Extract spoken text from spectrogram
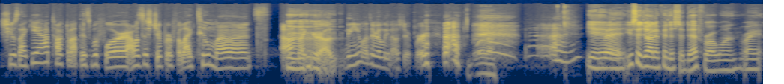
she was like, "Yeah, I talked about this before. I was a stripper for like two months." I was like, "Girl, then you wasn't really no stripper." Yeah, But- you said y'all didn't finish the Death Row one, right?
